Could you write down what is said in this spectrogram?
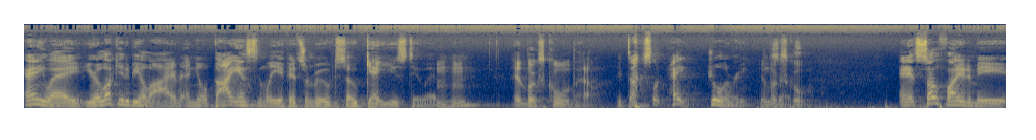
Anyway, you're lucky to be alive, and you'll die instantly if it's removed. So get used to it. Mm-hmm. it looks cool though. It does look. Hey, jewelry. It looks says. cool. And it's so funny to me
